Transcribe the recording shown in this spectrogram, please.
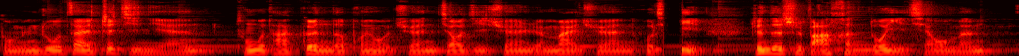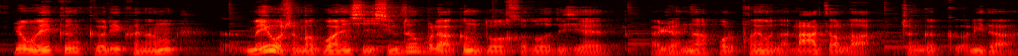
董明珠在这几年通过她个人的朋友圈、交际圈、人脉圈或者真的是把很多以前我们认为跟格力可能没有什么关系、形成不了更多合作的这些人呢或者朋友呢，拉到了整个格力的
